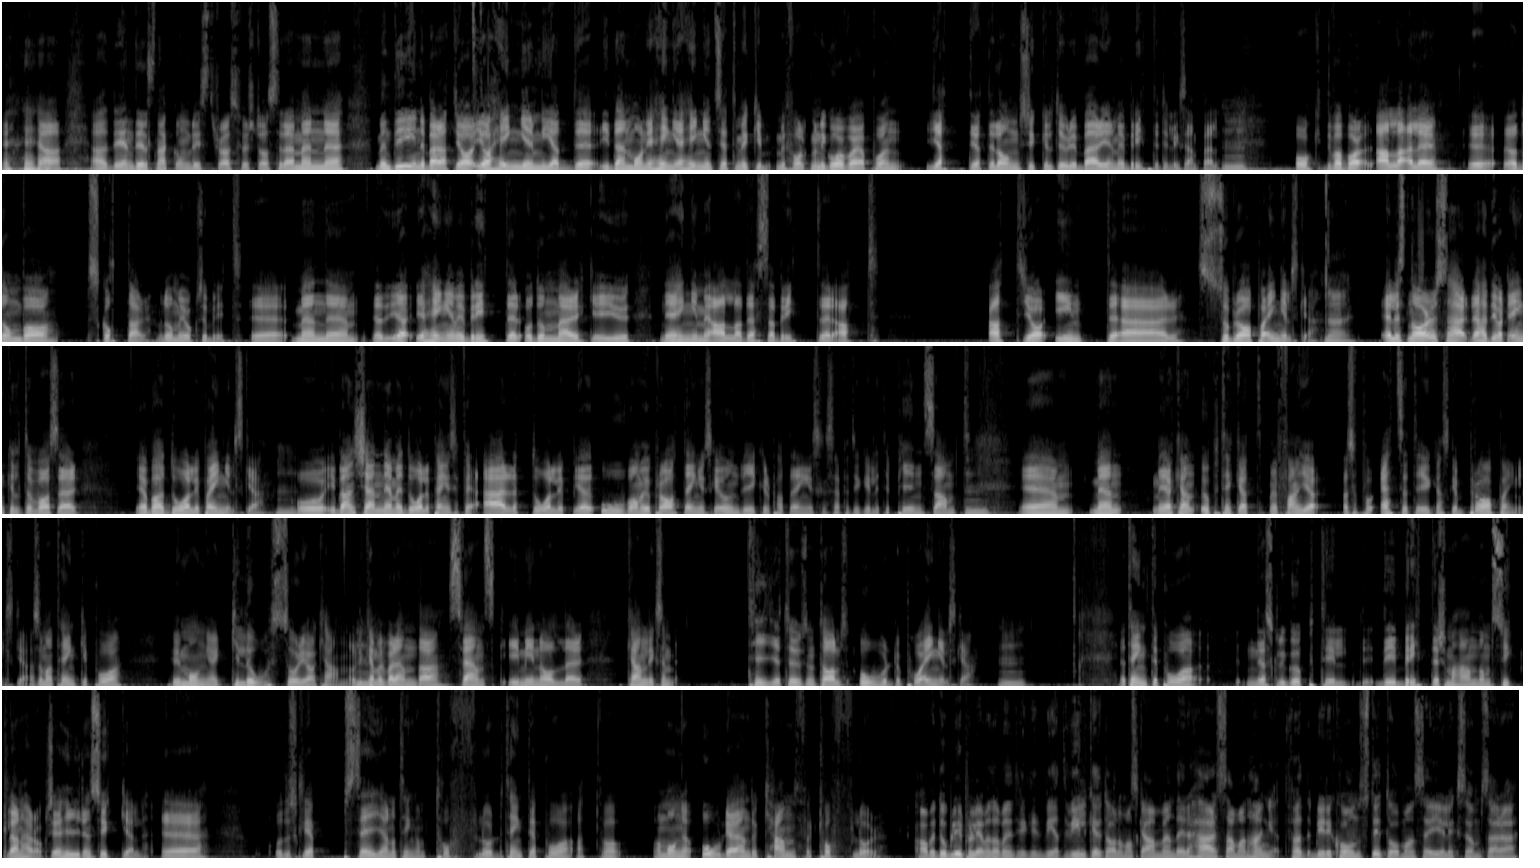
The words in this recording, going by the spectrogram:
ja, ja, det är en del snack om Liz Truss förstås sådär. Men, eh, men det innebär att jag, jag hänger med i den mån jag hänger. Jag hänger inte så jättemycket med folk. Men igår var jag på en jätte, jättelång cykeltur i bergen med britter till exempel. Mm. Och det var bara alla, eller eh, ja, de var skottar, men de är också britt. Eh, men eh, jag, jag hänger med britter och de märker ju när jag hänger med alla dessa britter att att jag inte är så bra på engelska. Nej. Eller snarare så här, det hade ju varit enkelt att vara så här. Jag är bara dålig på engelska. Mm. Och ibland känner jag mig dålig på engelska för jag är rätt dålig. Jag är ovan vid att prata engelska, jag undviker att prata engelska så här, för jag tycker det är lite pinsamt. Mm. Ehm, men, men jag kan upptäcka att, men fan jag, alltså på ett sätt är jag ganska bra på engelska. Alltså man tänker på hur många glosor jag kan. Och det Mm. kan väl varenda svensk i min ålder kan liksom tiotusentals ord på engelska. Mm. Jag tänkte på jag skulle gå upp till Det är britter som har hand om cyklarna här också. Jag hyr en cykel. Eh, Och då skulle jag säga någonting om tofflor. Då tänkte jag på att vad, vad många ord jag ändå kan för tofflor. Ja men då blir problemet att man inte riktigt vet vilka utav dem man ska använda i det här sammanhanget För att blir det konstigt då om man säger liksom så här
